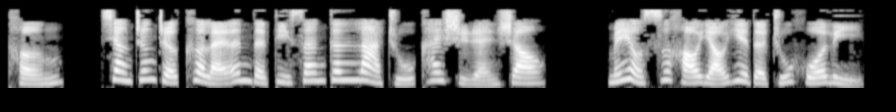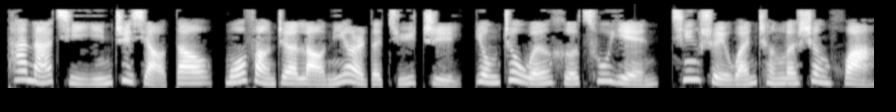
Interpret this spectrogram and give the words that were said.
疼。象征着克莱恩的第三根蜡烛开始燃烧，没有丝毫摇曳的烛火里，他拿起银质小刀，模仿着老尼尔的举止，用皱纹和粗盐、清水完成了圣化。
